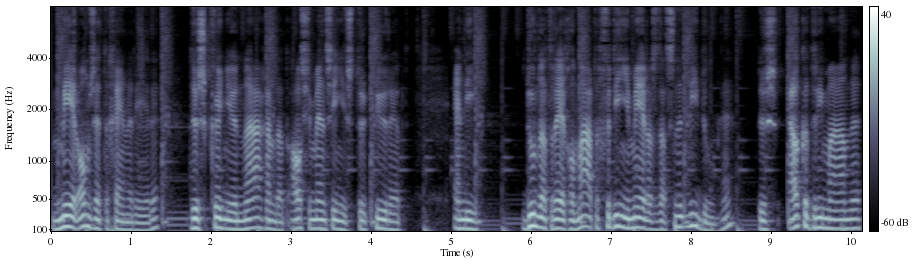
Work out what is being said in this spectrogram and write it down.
meer omzet te genereren. Dus kun je nagaan dat als je mensen in je structuur hebt en die doen dat regelmatig, verdien je meer dan dat ze het niet doen. Hè? Dus elke drie maanden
